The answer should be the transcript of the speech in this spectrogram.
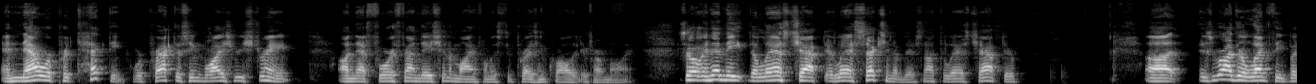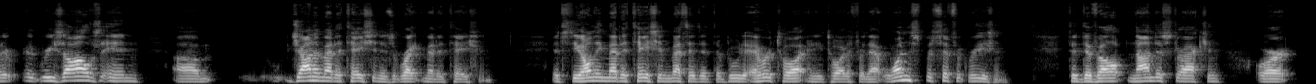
And now we're protecting, we're practicing wise restraint on that fourth foundation of mindfulness, the present quality of our mind. So, and then the, the last chapter, last section of this, not the last chapter, uh, is rather lengthy, but it, it resolves in um, jhana meditation is right meditation. It's the only meditation method that the Buddha ever taught, and he taught it for that one specific reason to develop non distraction or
